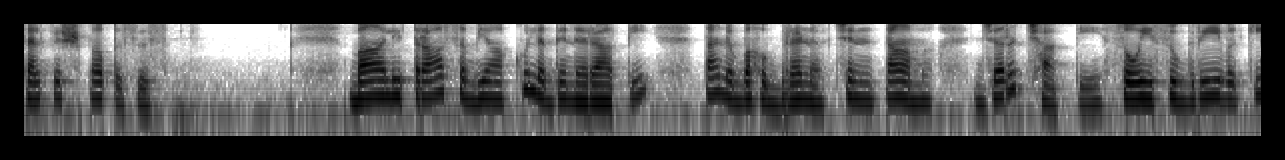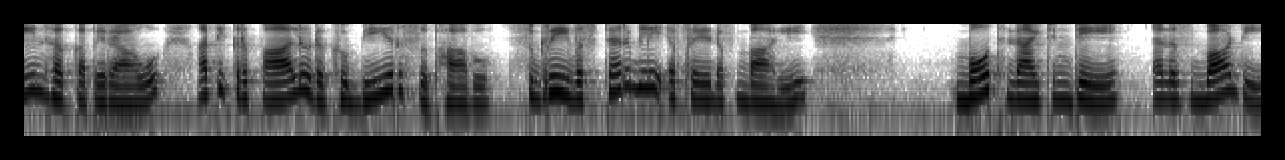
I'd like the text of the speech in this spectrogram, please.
selfish purposes. ಬಾಲಿತ್ರಾಸವ್ಯಾಕುಲದಿನರಾತಿ ತಾನು ಬಹುಭ್ರಣ ಚಿಂತಾಂ ಜರಚ್ಛಾತಿ ಸೋಯಿ ಸುಗ್ರೀವ ಕೀನ್ಹ ಕಪಿರಾವು ಅತಿ ಕೃಪಾಲು ರಘುಬೀರ ಸುಭಾವು ಸುಗ್ರೀವ್ was terribly afraid of Bali both night and day and his body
